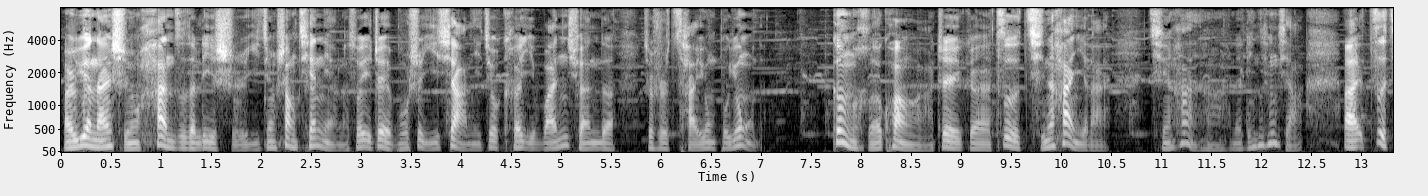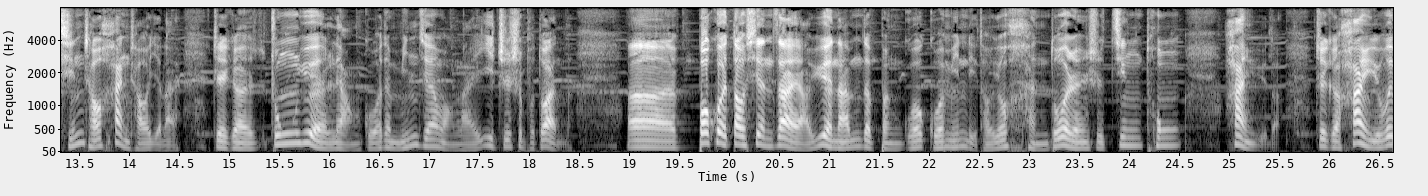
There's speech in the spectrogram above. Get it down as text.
而越南使用汉字的历史已经上千年了，所以这也不是一下你就可以完全的，就是采用不用的。更何况啊，这个自秦汉以来，秦汉啊，那林青霞啊，自秦朝汉朝以来，这个中越两国的民间往来一直是不断的。呃，包括到现在啊，越南的本国国民里头有很多人是精通。汉语的。这个汉语未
